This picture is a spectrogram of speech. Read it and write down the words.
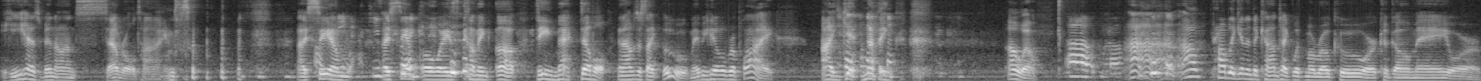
He has been on several times. I see Oh, him. I see him always coming up. D Mac Double, and I was just like, ooh, maybe he'll reply. I get nothing. oh well. Oh, well. I, I, I'll probably get into contact with Miroku or Kagome or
